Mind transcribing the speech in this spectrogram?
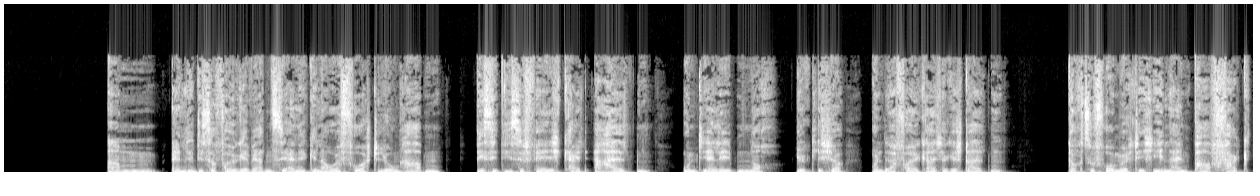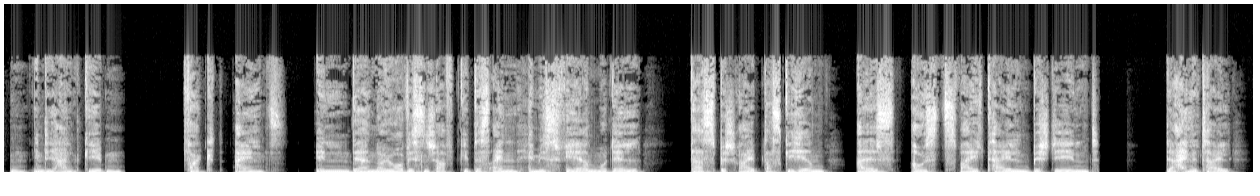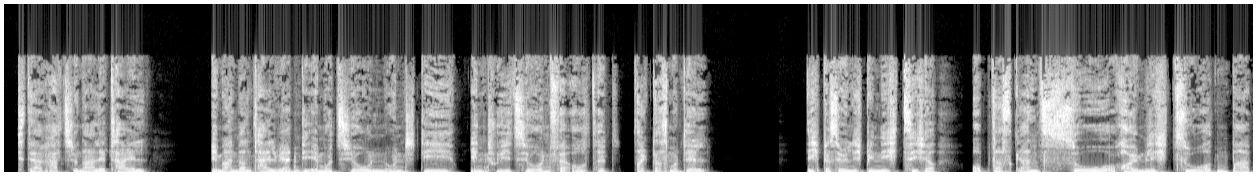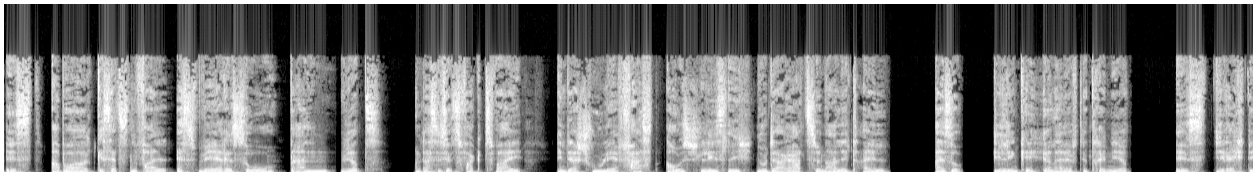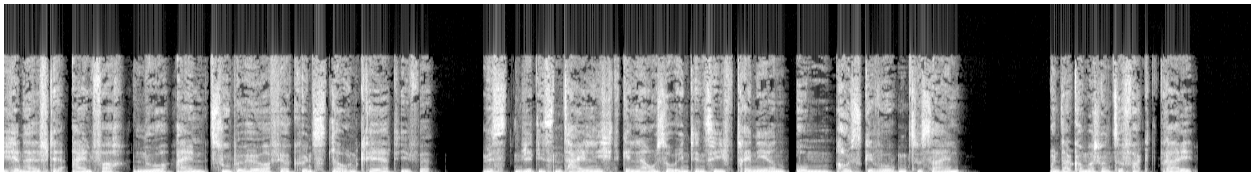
Am Ende dieser Folge werden Sie eine genaue Vorstellung haben, wie Sie diese Fähigkeit erhalten und Ihr Leben noch glücklicher und erfolgreicher gestalten. Doch zuvor möchte ich Ihnen ein paar Fakten in die Hand geben. Fakt 1. In der Neurowissenschaft gibt es ein Hemisphärenmodell, das beschreibt das Gehirn als aus zwei Teilen bestehend. Der eine Teil ist der rationale Teil, im anderen Teil werden die Emotionen und die Intuition verortet, sagt das Modell. Ich persönlich bin nicht sicher, ob das ganz so räumlich zuordnenbar ist, aber gesetzten Fall, es wäre so, dann wird, und das ist jetzt Fakt 2, in der Schule fast ausschließlich nur der rationale Teil, also die linke Hirnhälfte trainiert. Ist die rechte Hirnhälfte einfach nur ein Zubehör für Künstler und Kreative? Müssten wir diesen Teil nicht genauso intensiv trainieren, um ausgewogen zu sein? Und da kommen wir schon zu Fakt 3.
